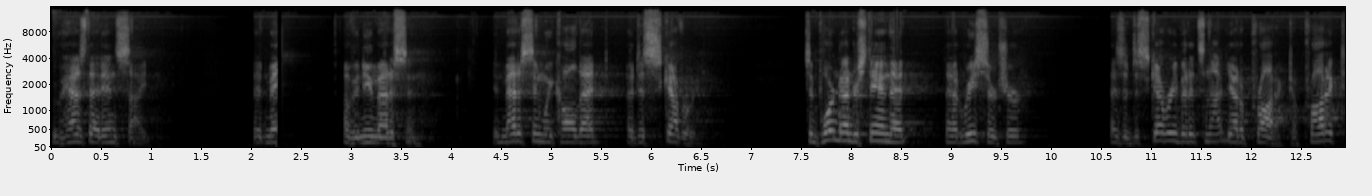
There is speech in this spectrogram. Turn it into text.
who has that insight that makes of a new medicine. In medicine, we call that a discovery. It's important to understand that that researcher has a discovery, but it's not yet a product. A product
